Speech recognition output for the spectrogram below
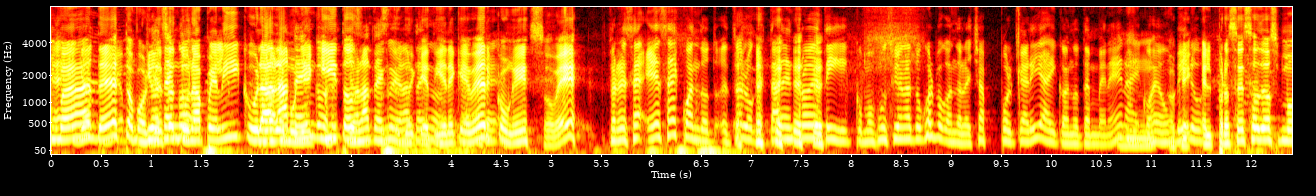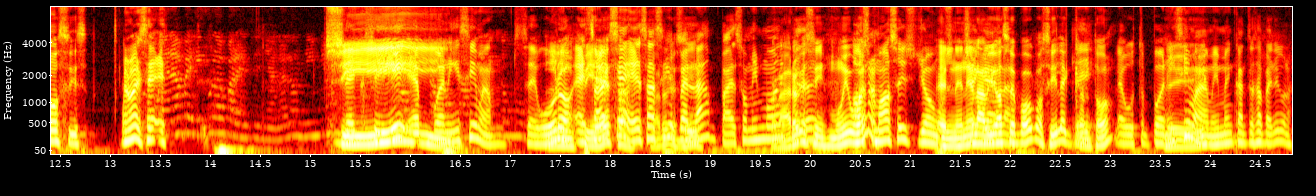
eh, más yo- de esto, porque es de una película de tengo, muñequitos yo la tengo, yo la de que tiene que ver con eso, ¿ves? Pero esa, esa es cuando esto es lo que está dentro de ti, cómo funciona tu cuerpo cuando le echas porquería y cuando te envenenas y Mm, coges un virus. El proceso de osmosis, No, ese es, Buena película para enseñarle a los niños. sí, de- sí, es buenísima, seguro. ¿Sabes qué? Esa claro sí que es sí. verdad, para eso mismo es. Claro que sí, es muy buena. Osmosis Jones. el nene la vio hace poco, sí, le Sí, encantó. le gustó, buenísima, Sí. a mí me encantó esa película.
